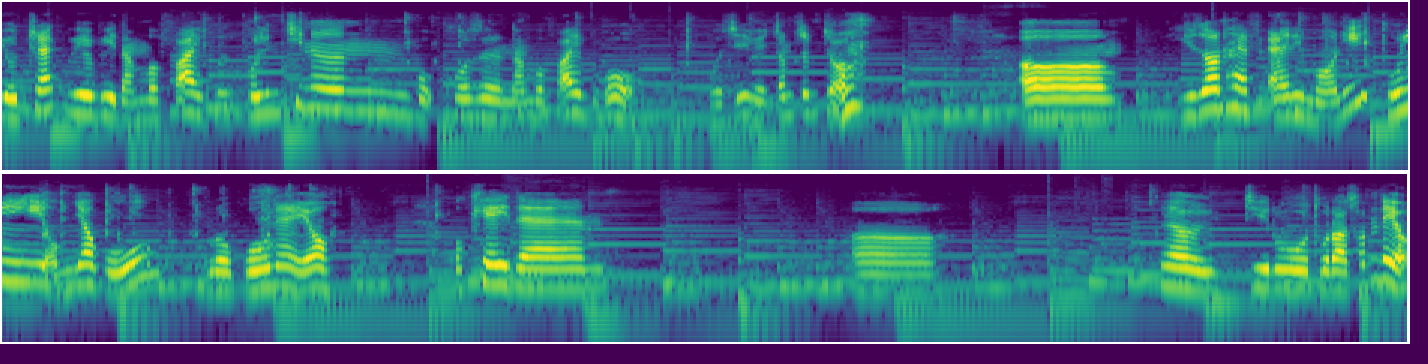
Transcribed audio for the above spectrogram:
Your track will be number 5. 볼링 치는 곳- 곳은 number 5고 뭐지? 왜 점점점? Um, you don't have any money? 돈이 없냐고 물어보네요. Okay then. 어, 그냥 뒤로 돌아선대요.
